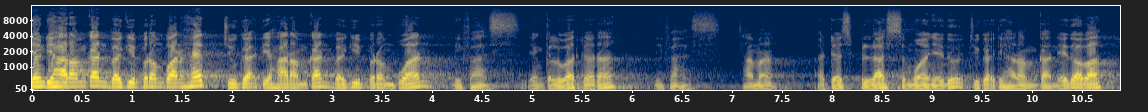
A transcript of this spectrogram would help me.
Yang diharamkan bagi perempuan haid juga diharamkan bagi perempuan nifas yang keluar darah nifas. Sama. Ada sebelas semuanya itu juga diharamkan Yaitu apa?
